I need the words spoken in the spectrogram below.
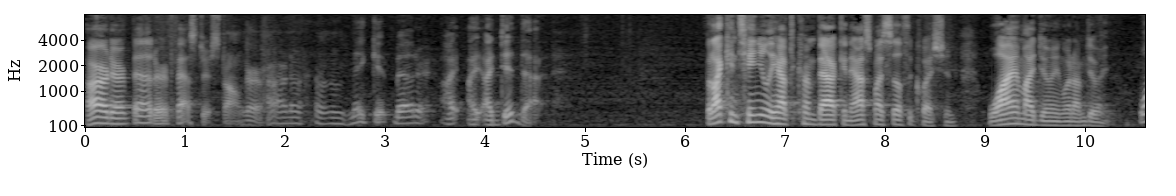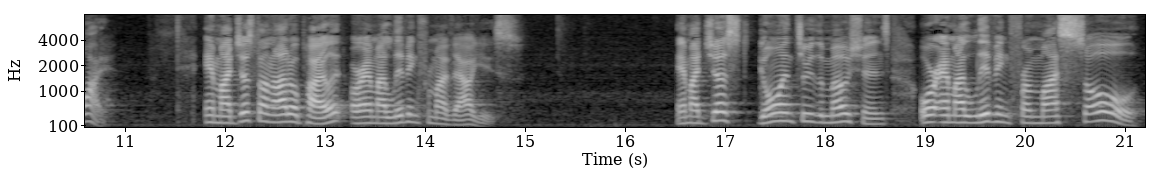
Harder, better, faster, stronger, harder, make it better. I, I, I did that. But I continually have to come back and ask myself the question why am I doing what I'm doing? Why? Am I just on autopilot or am I living for my values? Am I just going through the motions or am I living from my soul?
